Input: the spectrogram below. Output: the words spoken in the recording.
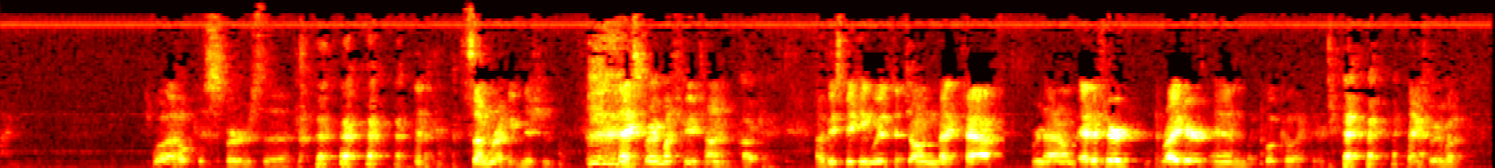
Well, I hope this spurs uh, some recognition. Thanks very much for your time. Okay. I've been speaking with John Metcalf, renowned editor, writer, and book collector. Thanks very much.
